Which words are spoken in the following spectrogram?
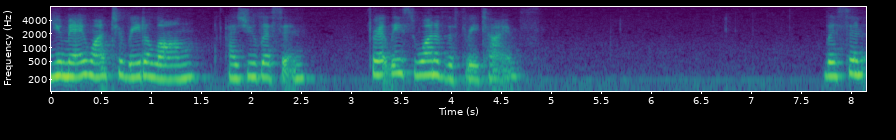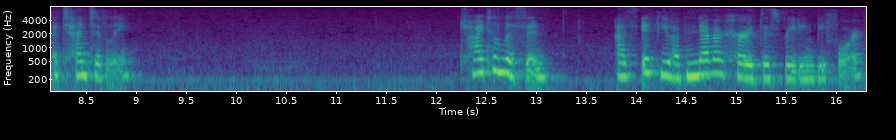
You may want to read along as you listen for at least one of the three times. Listen attentively. Try to listen as if you have never heard this reading before.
